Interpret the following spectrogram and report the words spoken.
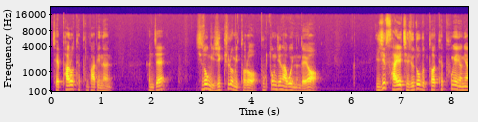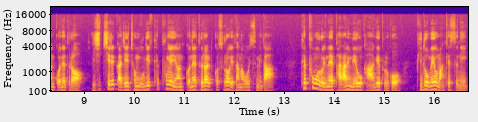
제8호 태풍 바비는 현재 시속 20km로 북동진하고 있는데요. 24일 제주도부터 태풍의 영향권에 들어 27일까지 전국이 태풍의 영향권에 들어갈 것으로 예상하고 있습니다. 태풍으로 인해 바람이 매우 강하게 불고 비도 매우 많겠으니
